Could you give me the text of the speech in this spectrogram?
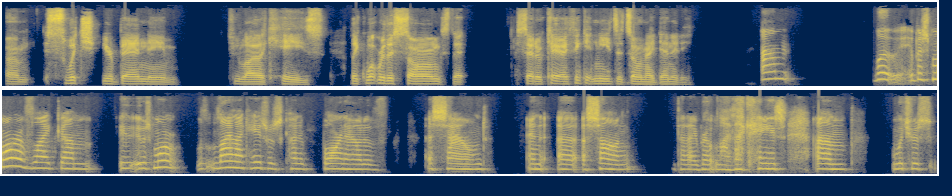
um, switch your band name to Lilac Haze? Like, what were the songs that said, "Okay, I think it needs its own identity"? Um, well, it was more of like um, it, it was more Lilac Haze was kind of born out of a sound and a, a song that I wrote, Lilac Haze, um, which was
